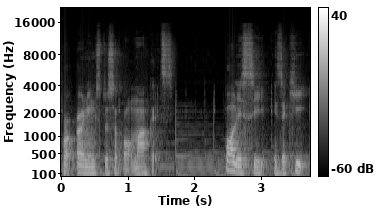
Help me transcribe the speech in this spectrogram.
for earnings to support markets. Policy is a key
